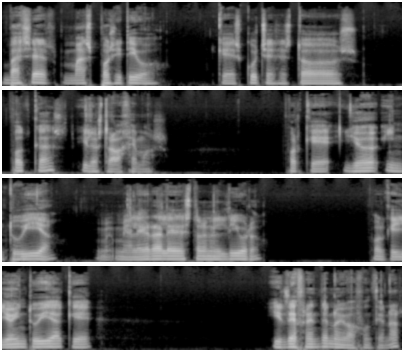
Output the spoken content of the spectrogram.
va a ser más positivo que escuches estos podcasts y los trabajemos. Porque yo intuía, me alegra leer esto en el libro, porque yo intuía que ir de frente no iba a funcionar.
